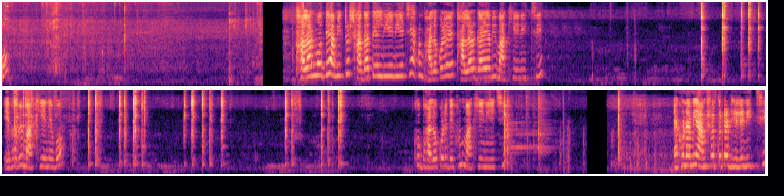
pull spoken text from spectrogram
থালার মধ্যে আমি একটু সাদা তেল নিয়ে নিয়েছি। এখন ভালো করে থালার গায়ে আমি মাখিয়ে নিচ্ছি। এভাবে মাখিয়ে নেব। খুব ভালো করে দেখুন, মাখিয়ে নিয়েছি। এখন আমি আমসত্ত্বটা ঢেলে নিচ্ছি।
